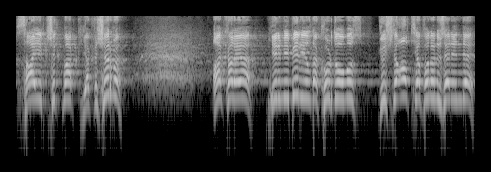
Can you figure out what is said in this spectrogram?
sahip çıkmak yakışır mı? Ankara'ya 21 yılda kurduğumuz güçlü altyapının üzerinde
